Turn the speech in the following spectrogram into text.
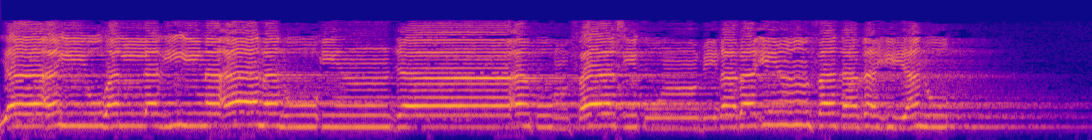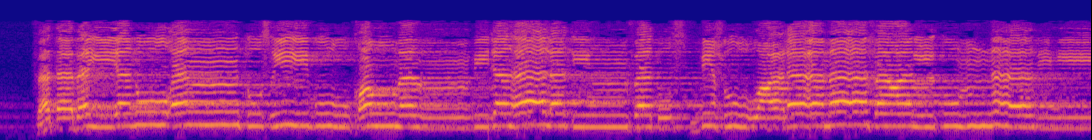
يا أيها الذين آمنوا إن جاءكم فاسق بنبأ فتبينوا فتبينوا أن تصيبوا قوما بجهالة فتصبحوا على ما فعلتم نادمين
